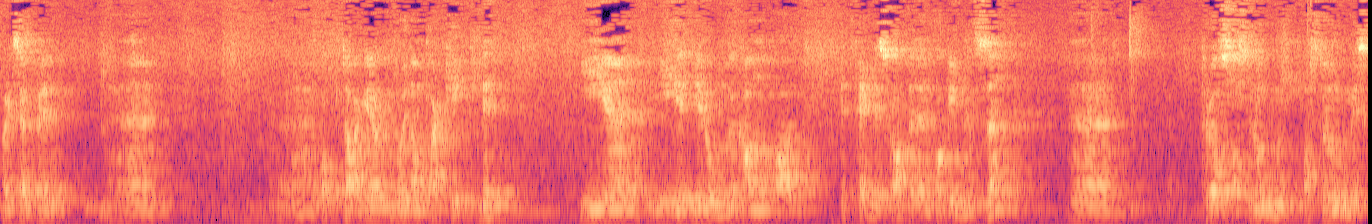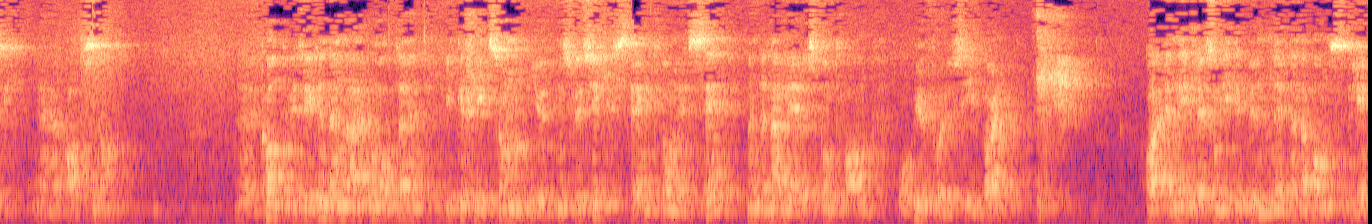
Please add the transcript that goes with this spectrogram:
f.eks. Eh, oppdage hvordan partikler i, i, i rommet kan ha et, et, fellesskap eller en forbindelse eh, tross astronom, astronomisk eh, avstand. Eh, kvantefysikken den er på en måte ikke slik som Newtons fysikk, strengt lovmessig, men den er mer spontan og uforutsigbar. Og er den virkelighet som ligger under. Den er vanskelig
